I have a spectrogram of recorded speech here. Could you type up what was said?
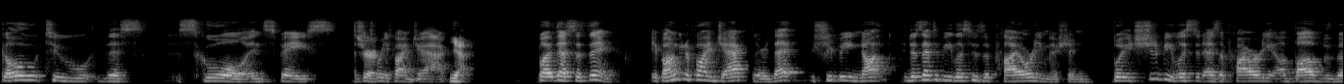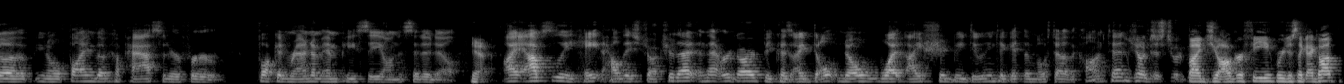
go to this school in space and Sure. that's where you find jack Yeah. but that's the thing if i'm going to find jack there that should be not it doesn't have to be listed as a priority mission but it should be listed as a priority above the you know find the capacitor for fucking random npc on the citadel Yeah. i absolutely hate how they structure that in that regard because i don't know what i should be doing to get the most out of the content You don't just do it by geography. We're just like, I got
